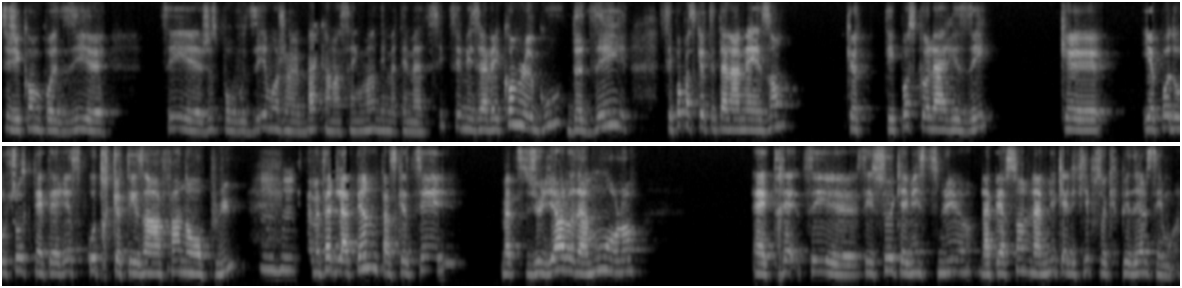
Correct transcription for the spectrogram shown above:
Tu sais, j'ai comme pas dit, euh, tu sais, euh, juste pour vous dire, moi, j'ai un bac en enseignement des mathématiques, tu sais, mais j'avais comme le goût de dire, c'est pas parce que tu es à la maison que tu n'es pas scolarisé, qu'il n'y a pas d'autre chose qui t'intéresse autre que tes enfants non plus. Mm-hmm. Ça me fait de la peine parce que, tu sais, ma petite Julia, là, d'amour, là, très, euh, c'est sûr qu'elle est bien stimulée. La personne la mieux qualifiée pour s'occuper d'elle, c'est moi.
